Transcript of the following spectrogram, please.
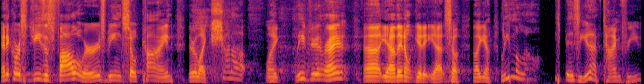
And of course, Jesus' followers, being so kind, they're like, shut up. Like, leave you, right? Uh, yeah, they don't get it yet. So, like, you know, leave him alone. He's busy. He don't have time for you.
